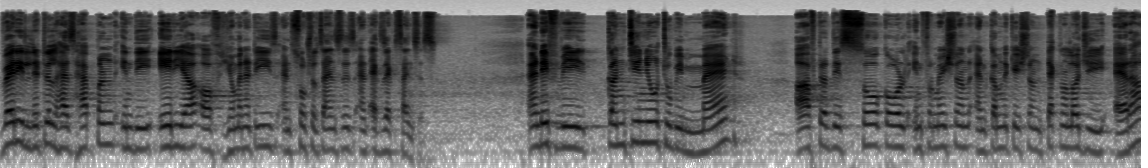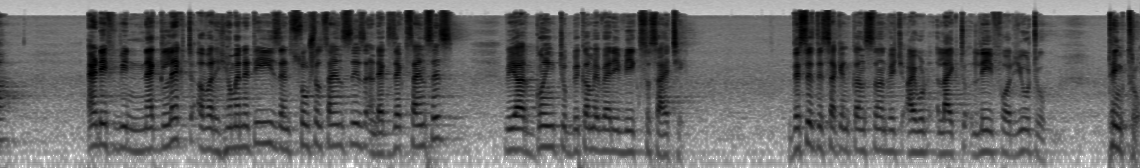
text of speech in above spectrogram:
Very little has happened in the area of humanities and social sciences and exact sciences. And if we continue to be mad after this so called information and communication technology era, and if we neglect our humanities and social sciences and exact sciences, we are going to become a very weak society. This is the second concern which I would like to leave for you to think through.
